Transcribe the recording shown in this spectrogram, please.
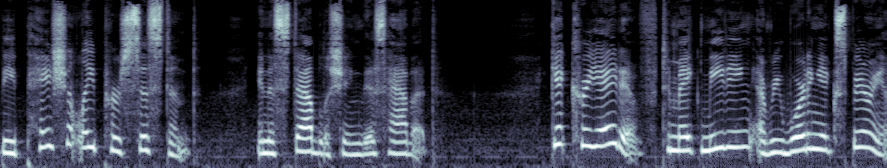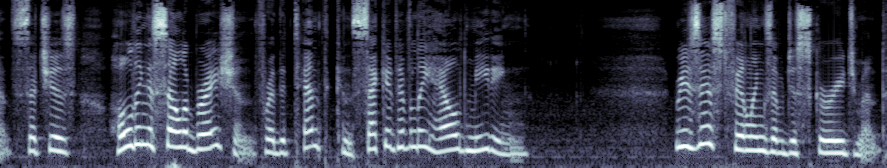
Be patiently persistent in establishing this habit. Get creative to make meeting a rewarding experience, such as holding a celebration for the 10th consecutively held meeting. Resist feelings of discouragement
